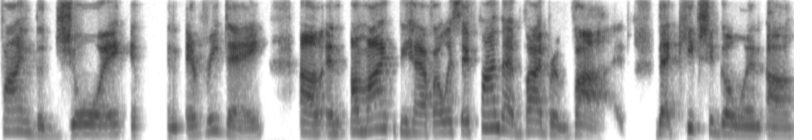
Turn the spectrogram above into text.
find the joy in every day. Um, and on my behalf, I always say find that vibrant vibe that keeps you going uh,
